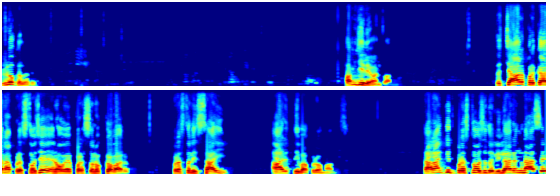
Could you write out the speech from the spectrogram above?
પીળો કલર સમજી લેવાનું તો ચાર પ્રકારના પ્રશ્નો છે, એનો હવે પ્રશ્નનો કવર પ્રશ્નની સાઈ આ રીતની વાપરવામાં આવે છે. તારાંકિત પ્રશ્નો હશે તો લીલા રંગના હશે,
